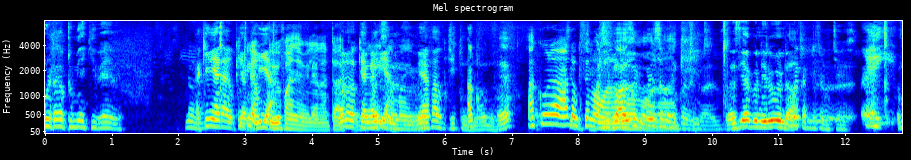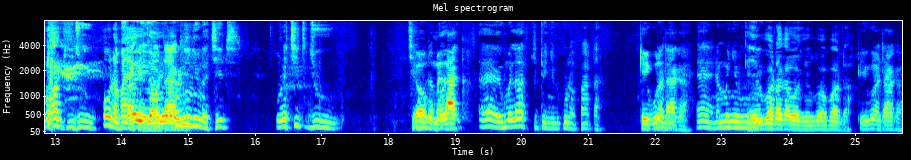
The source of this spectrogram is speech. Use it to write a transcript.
Unataka kutumia kiwewe Unaona? lakini hata kila ukiangalia mtu hufanya vile anataka unaona ukiangalia Sema hivyo. minafaa kujitu na mwanaume Eh? hakuna hata kusema Ati wanaume vazi, ama Wewe sema wanawake. ni kucheat. Unasikia kunirunda Make a different choice. Fuck you. Wewe unafanya Size kenye ya kwa unataka. nini una cheat una cheat juu chenye umelak eh kitu enye ulikuwa unapata keigu nataka. eh na mwenye nataka keigu nataka.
